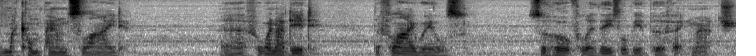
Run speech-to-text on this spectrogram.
on my compound slide uh, for when I did the flywheels so hopefully these will be a perfect match.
